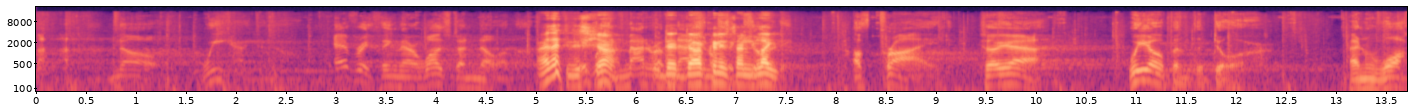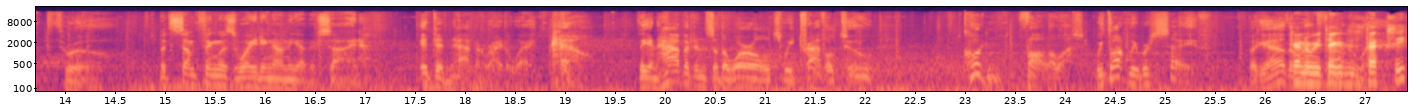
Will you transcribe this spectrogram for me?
no. We had to know everything there was to know about. I like this shot. matter With of the darkness and light. Of pride. So yeah, we opened the door and walked through. But something was waiting on the other side. It didn't happen right away. Hell, the inhabitants of the worlds we traveled to couldn't follow us. We thought we were safe. But yeah, the Can we take found a this taxi?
